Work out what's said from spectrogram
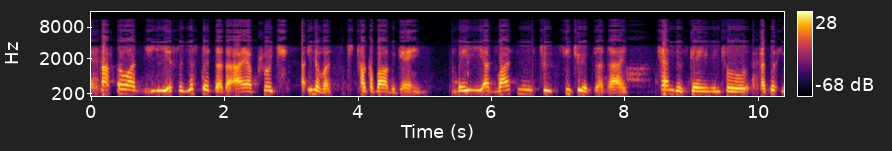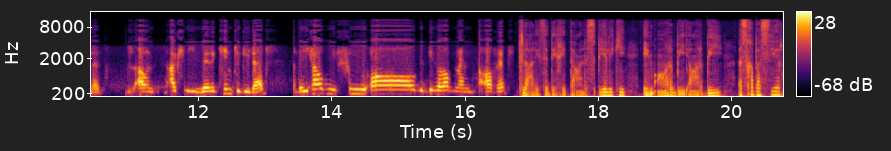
and afterward he suggested that I approach Innovus to talk about the game. They advised me to see to it that I turn this game into a business. I was actually very keen to do that. They helped me through all the development of it. Klaar se digitale speletjie MRBRB is gebaseer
